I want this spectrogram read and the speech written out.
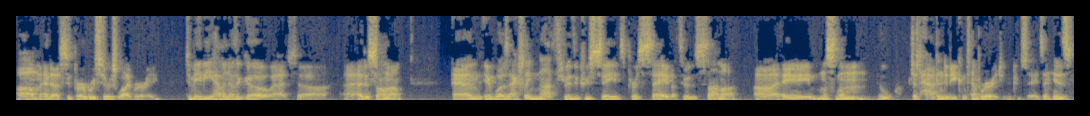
um, and a superb research library to maybe have another go at uh, at Osama. And it was actually not through the Crusades per se, but through Osama, uh, a Muslim who just happened to be contemporary to the Crusades and his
